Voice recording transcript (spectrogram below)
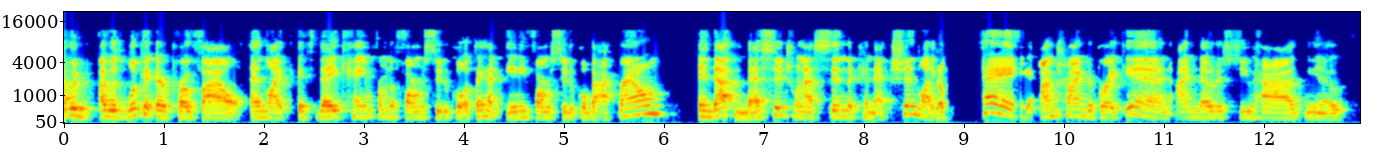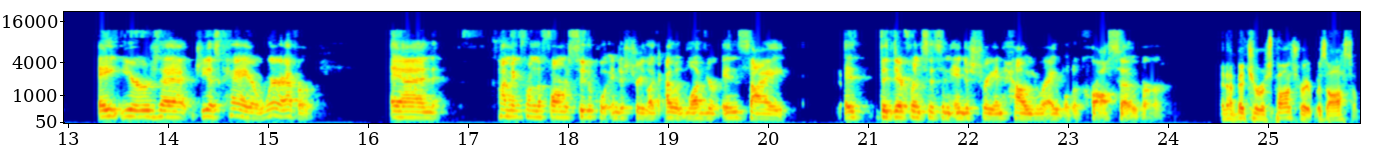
would I would look at their profile and like if they came from the pharmaceutical, if they had any pharmaceutical background, in that message when I send the connection, like, yep. hey, I'm trying to break in. I noticed you had, you know, eight years at GSK or wherever. And coming from the pharmaceutical industry, like I would love your insight, it, the differences in industry and how you were able to cross over. And I bet your response rate was awesome,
